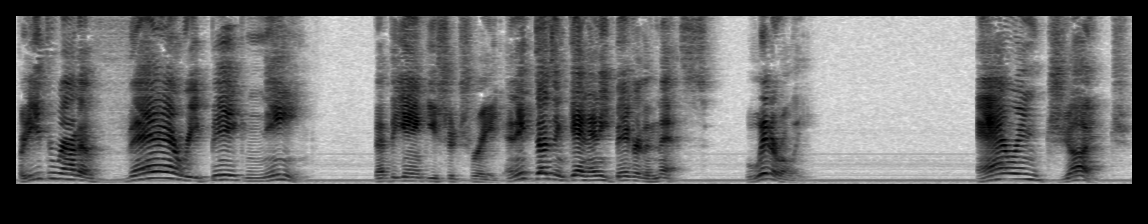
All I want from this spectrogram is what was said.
But he threw out a very big name that the Yankees should trade. And it doesn't get any bigger than this. Literally. Aaron Judge.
